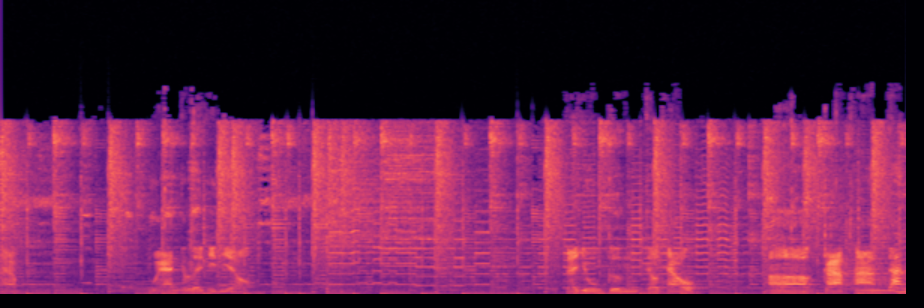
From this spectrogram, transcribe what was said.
นะครับแว้นกันเลยทีเดียวจะอยู่กึ่งแถวแถวๆกาบทางด้าน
